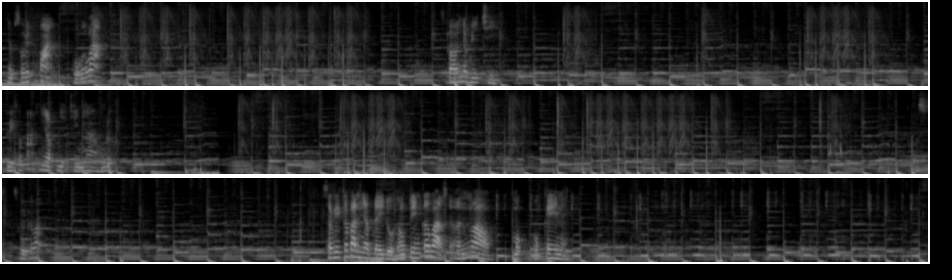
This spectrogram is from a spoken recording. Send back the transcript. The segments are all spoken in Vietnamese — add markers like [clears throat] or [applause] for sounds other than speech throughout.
Nhập số điện thoại của các bạn. Sau đó nhập địa chỉ. Tùy các bạn nhập địa chỉ nào cũng được. Rồi các bạn. Sau khi các bạn nhập đầy đủ thông tin, các bạn sẽ ấn vào mục ok này.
